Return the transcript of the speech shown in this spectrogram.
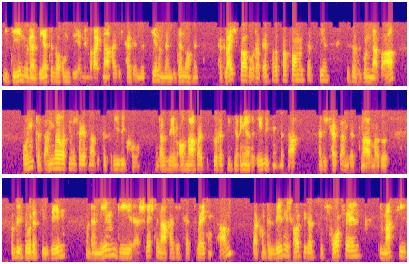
Ideen oder Werte, warum sie in den Bereich Nachhaltigkeit investieren. Und wenn sie dann noch eine vergleichbare oder bessere Performance erzielen, ist das wunderbar. Und das andere, was man nicht vergessen darf, ist das Risiko. Und das ist eben auch nachweislich so, dass sie geringere Risiken mit Nachhaltigkeitsansätzen haben. Also wirklich so, dass sie sehen, Unternehmen, die äh, schlechte Nachhaltigkeitsratings haben, da kommt es wesentlich häufiger zu Vorfällen, die massiv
